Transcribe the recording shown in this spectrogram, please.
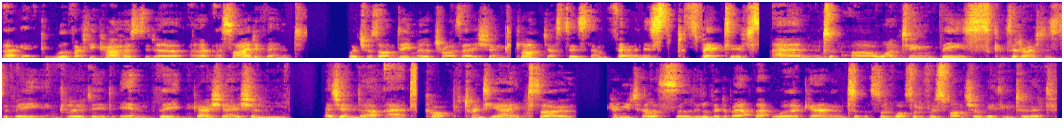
uh, WILPF actually co-hosted a, a, a side event which was on demilitarization, climate justice, and feminist perspectives, and are wanting these considerations to be included in the negotiation agenda at COP28. So, can you tell us a little bit about that work and sort of what sort of response you're getting to it?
